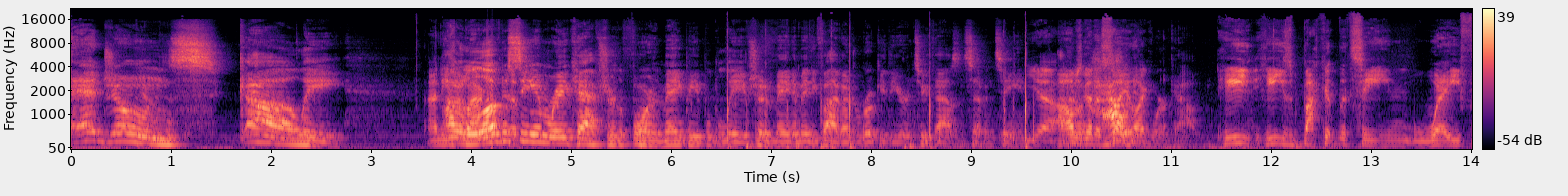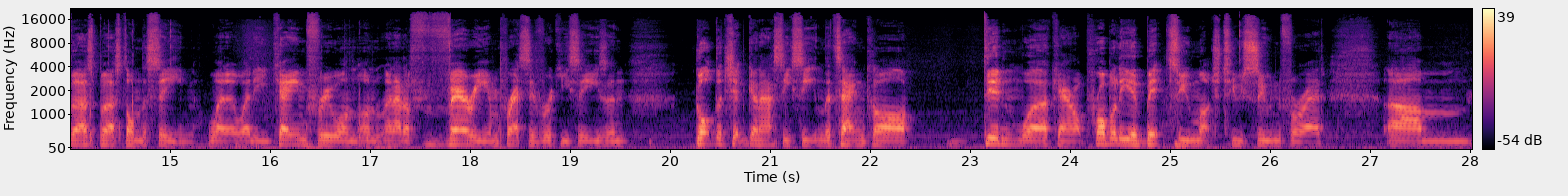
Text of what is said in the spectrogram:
Ed Jones, golly. And he's I would back love to see him recapture the form that many people believe should have made him Indy 500 Rookie of the Year in 2017. Yeah, don't I was gonna say, like- work out. He he's back at the team where he first burst on the scene when when he came through on, on and had a very impressive rookie season. Got the Chip Ganassi seat in the ten car, didn't work out. Probably a bit too much too soon for Ed. Um,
